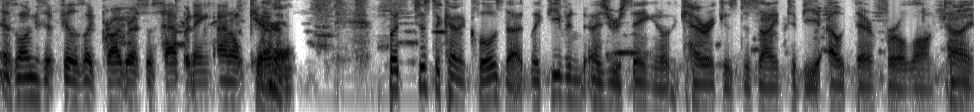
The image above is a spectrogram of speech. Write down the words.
as long as it feels like progress is happening, I don't care. But just to kind of close that, like even as you were saying, you know, the Carrack is designed to be out there for a long time.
